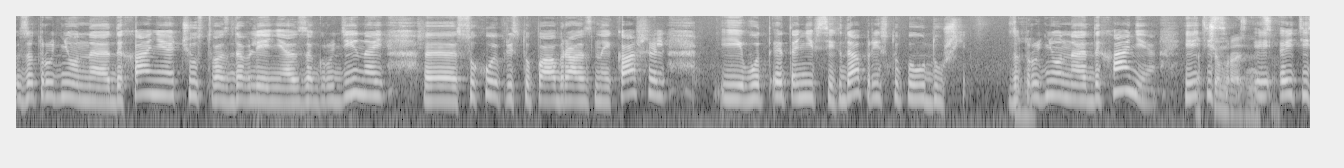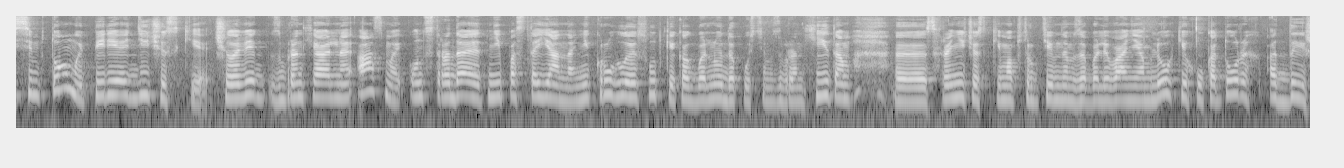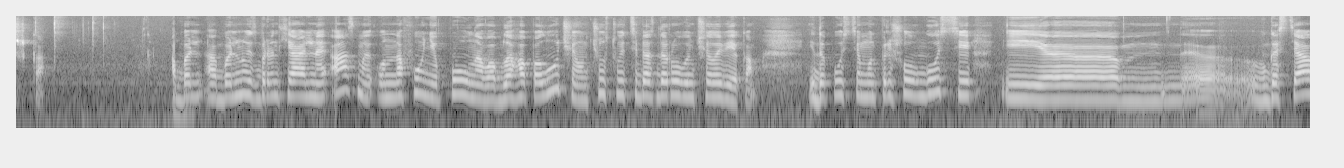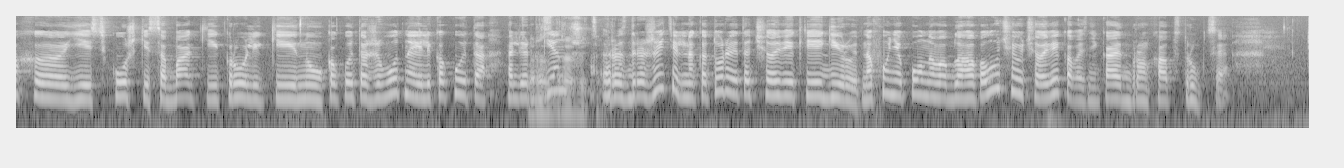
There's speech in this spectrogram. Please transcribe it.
Затрудненное дыхание, чувство сдавления за грудиной, э, сухой приступообразный кашель. И вот это не всегда приступы удушья затрудненное угу. дыхание. И а эти, в чем разница? эти симптомы периодические. Человек с бронхиальной астмой, он страдает не постоянно, не круглые сутки, как больной, допустим, с бронхитом, э, с хроническим обструктивным заболеванием легких, у которых одышка. А, а больной с бронхиальной астмой, он на фоне полного благополучия, он чувствует себя здоровым человеком. И, допустим, он пришел в гости, и э, э, в гостях э, есть кошки, собаки, кролики, ну, какое-то животное или какой-то аллерген, раздражитель. раздражитель, на который этот человек реагирует. На фоне полного благополучия у человека возникает бронхообструкция.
